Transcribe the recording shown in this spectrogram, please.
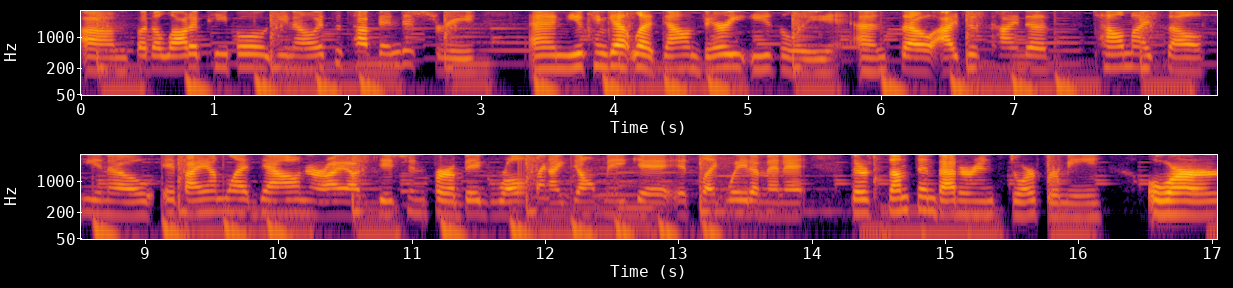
Um, but a lot of people, you know, it's a tough industry and you can get let down very easily. And so I just kind of tell myself, you know, if I am let down or I audition for a big role and I don't make it, it's like, wait a minute, there's something better in store for me. Or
